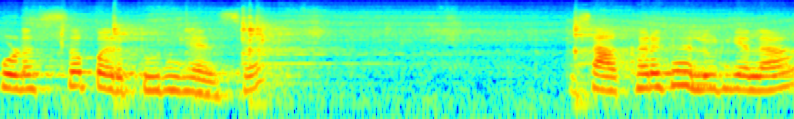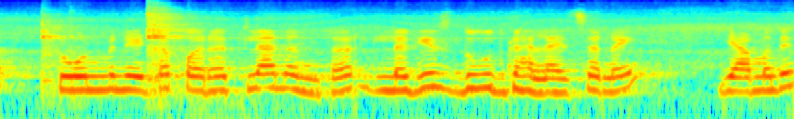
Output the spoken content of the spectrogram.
थोडंसं परतून घ्यायचं. साखर घालून याला दोन मिनिटं परतल्यानंतर लगेच दूध घालायचं नाही. यामध्ये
